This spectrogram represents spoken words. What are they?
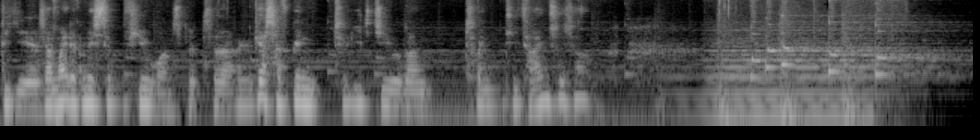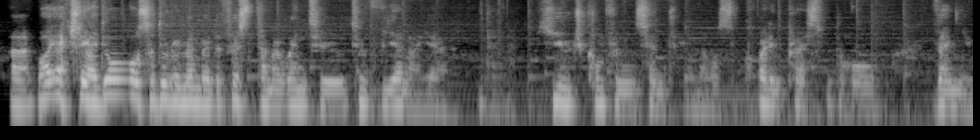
the years. I might have missed a few ones, but uh, I guess I've been to EGU around 20 times or so. Uh, well, actually, I do also do remember the first time I went to, to Vienna, yeah, huge conference center, and I was quite impressed with the whole venue.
